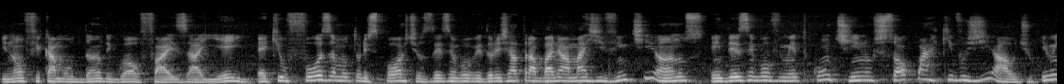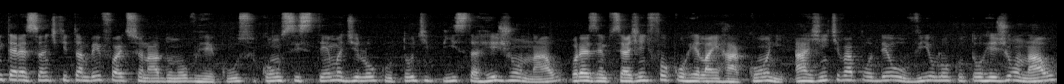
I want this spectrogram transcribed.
e não ficar mudando igual faz a EA, é que o Forza Motorsport, os desenvolvedores já trabalham há mais de 20 anos em desenvolvimento contínuo só com arquivos de áudio. E o interessante é que também foi adicionado um novo recurso com um sistema de locutor de pista regional. Por exemplo, se a gente for correr lá em Hakone, a gente vai poder ouvir o locutor regional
